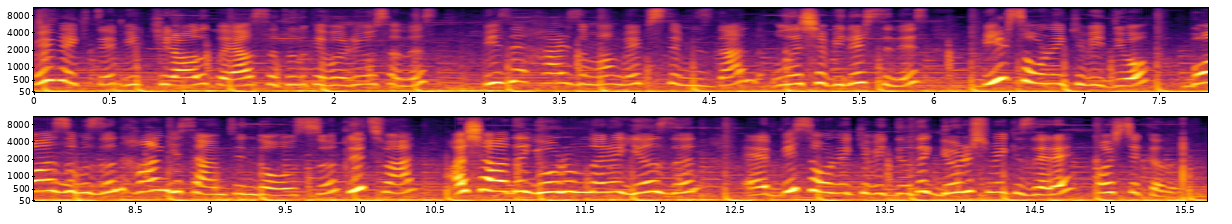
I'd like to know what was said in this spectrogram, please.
Bebek'te bir kiralık veya satılık ev arıyorsanız bize her zaman web sitemizden ulaşabilirsiniz. Bir sonraki video Boğazımızın hangi semtinde olsun? Lütfen aşağıda yorumlara yazın. Ee, Bir sonraki videoda görüşmek üzere. Hoşçakalın.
